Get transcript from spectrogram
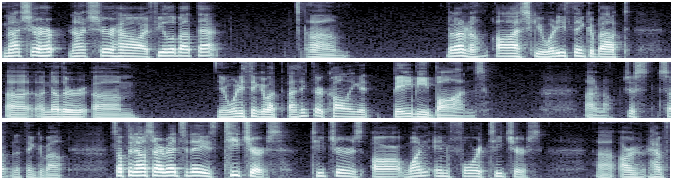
Not sure, not sure how I feel about that. Um, but I don't know. I'll ask you. What do you think about uh, another? Um, you know, what do you think about? I think they're calling it baby bonds. I don't know. Just something to think about. Something else I read today is teachers. Teachers are one in four teachers uh, are have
